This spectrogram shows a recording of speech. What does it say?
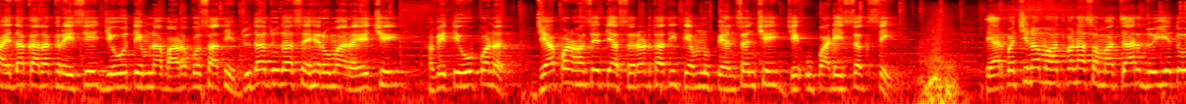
ફાયદાકારક રહેશે જેઓ તેમના બાળકો સાથે જુદા જુદા શહેરોમાં રહે છે. હવે તેઓ પણ જ્યાં પણ હશે ત્યાં સરળતાથી તેમનું પેન્શન છે જે ઉપાડી શકશે. ત્યાર પછીના મહત્વના સમાચાર જોઈએ તો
